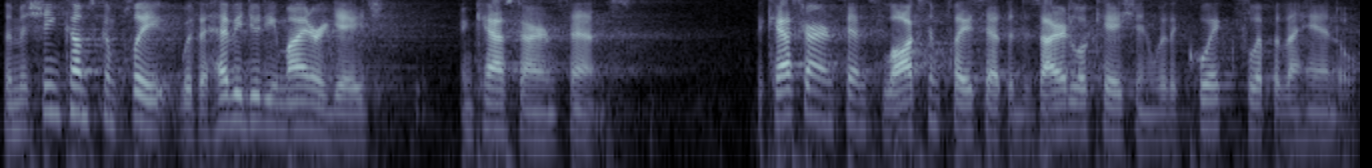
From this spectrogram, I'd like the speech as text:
The machine comes complete with a heavy duty miter gauge and cast iron fence. The cast iron fence locks in place at the desired location with a quick flip of the handle.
